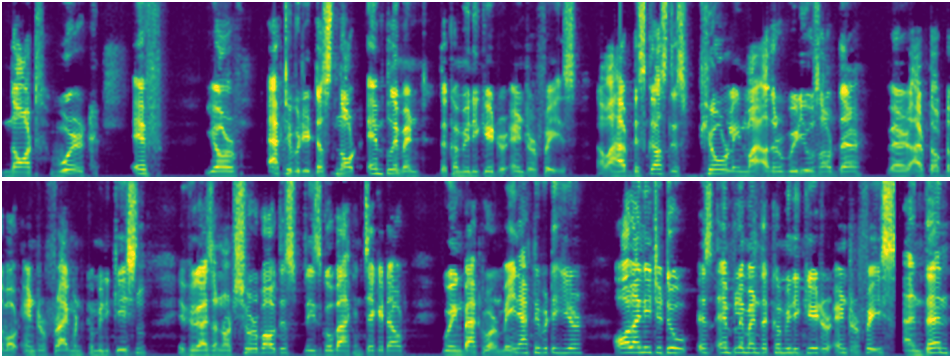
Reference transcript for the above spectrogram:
not work if your activity does not implement the communicator interface. Now I have discussed this purely in my other videos out there where I've talked about inter-fragment communication. If you guys are not sure about this, please go back and check it out. Going back to our main activity here, all I need to do is implement the communicator interface and then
